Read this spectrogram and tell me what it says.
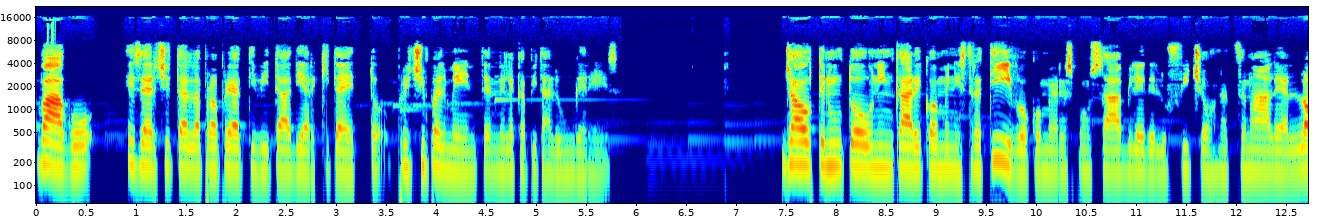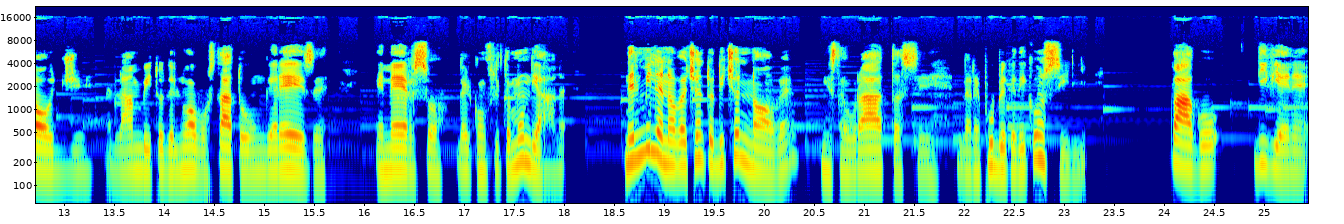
Vago esercita la propria attività di architetto principalmente nella capitale ungherese. Già ottenuto un incarico amministrativo come responsabile dell'Ufficio Nazionale Alloggi nell'ambito del nuovo Stato ungherese emerso dal conflitto mondiale, nel 1919, instauratasi la Repubblica dei Consigli, Vago diviene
